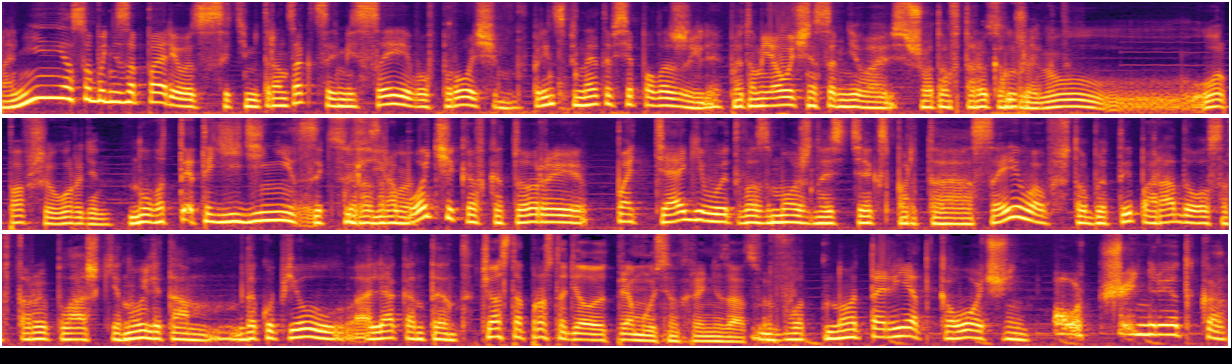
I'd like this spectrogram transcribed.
они особо не запариваются с этими транзакциями, сейвов, прочим. В принципе, на это все положили. Поэтому я очень сомневаюсь, что там второй Слушай, комплект. ну, Ор- павший орден. Ну вот это единицы Цуфима. разработчиков, которые подтягивают возможность экспорта сейвов, чтобы ты порадовался второй плашке. Ну или там докупил а контент. Часто просто делают прямую синхронизацию. Вот, но это редко, очень, очень редко.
